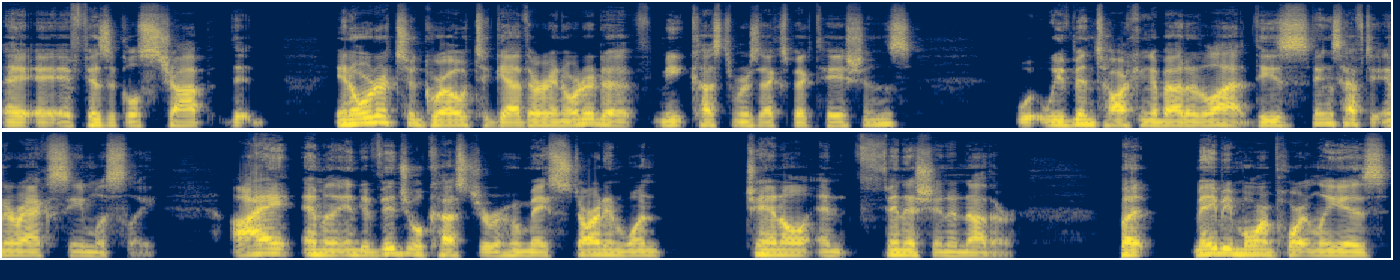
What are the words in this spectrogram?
a, a physical shop in order to grow together in order to meet customers expectations we've been talking about it a lot. These things have to interact seamlessly. I am an individual customer who may start in one channel and finish in another. But maybe more importantly is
